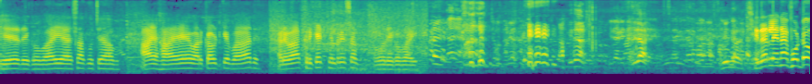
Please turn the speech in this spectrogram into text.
ये देखो भाई ऐसा कुछ है अब। आए हाय वर्कआउट के बाद। अरे वाह क्रिकेट खेल रहे सब। वो देखो भाई। इधर लेना है फ़ोटो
